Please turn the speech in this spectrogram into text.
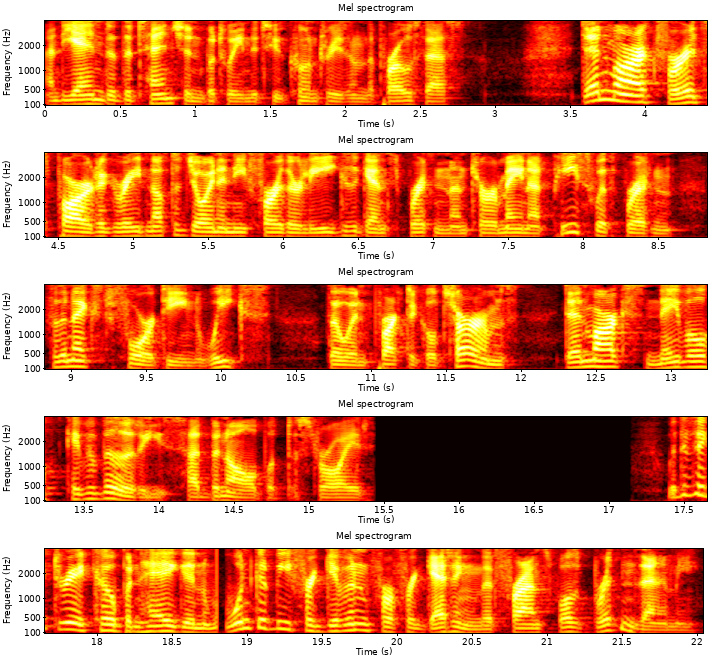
and he ended the tension between the two countries in the process. Denmark, for its part, agreed not to join any further leagues against Britain and to remain at peace with Britain for the next 14 weeks though in practical terms, Denmark's naval capabilities had been all but destroyed. With the victory at Copenhagen, one could be forgiven for forgetting that France was Britain's enemy.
